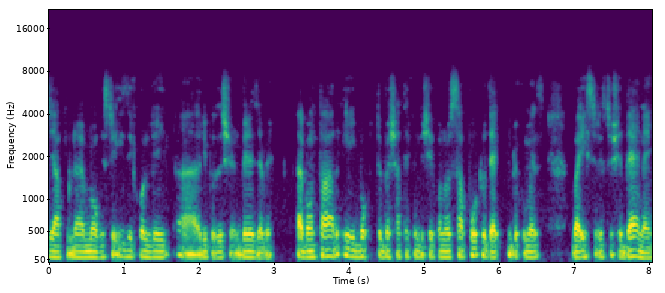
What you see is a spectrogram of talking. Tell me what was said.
যে আপনার মগজটা ইজি করলেই রিপোজিশন বেড়ে যাবে। এবং তার এই বক্তব্যের সাথে কিন্তু সে কোনো সাপোর্টও দেয় ডকুমেন্টস বা স্ট্যাটিস্টিক সে দেয় নাই।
